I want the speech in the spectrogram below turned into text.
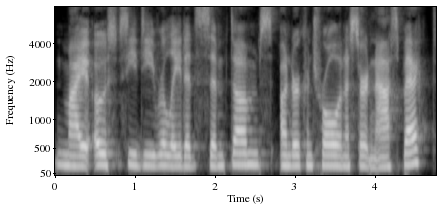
my OCD related symptoms under control in a certain aspect,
